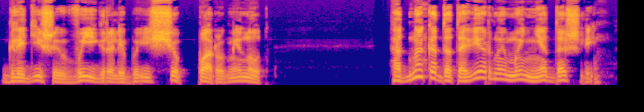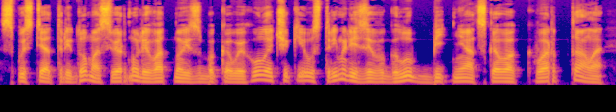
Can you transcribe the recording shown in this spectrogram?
Глядишь, и выиграли бы еще пару минут. Однако до таверны мы не дошли. Спустя три дома свернули в одну из боковых улочек и устремились вглубь бедняцкого квартала –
